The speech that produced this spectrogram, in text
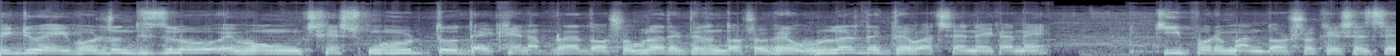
ভিডিও এই পর্যন্ত ছিল এবং শেষ মুহূর্ত দেখেন আপনারা দর্শকগুলো দেখতেছেন, দর্শকের উল্লাস দেখতে পাচ্ছেন এখানে কি পরিমাণ দর্শক এসেছে।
